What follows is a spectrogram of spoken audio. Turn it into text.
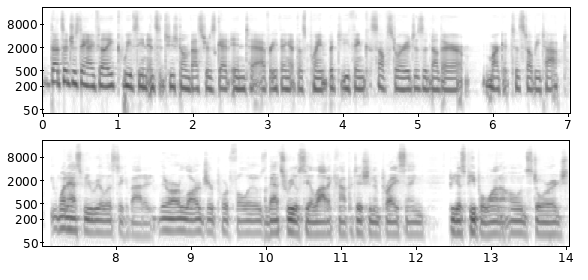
that's interesting. I feel like we've seen institutional investors get into everything at this point, but do you think self storage is another market to still be tapped? One has to be realistic about it. There are larger portfolios. That's where you'll see a lot of competition and pricing because people want to own storage.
